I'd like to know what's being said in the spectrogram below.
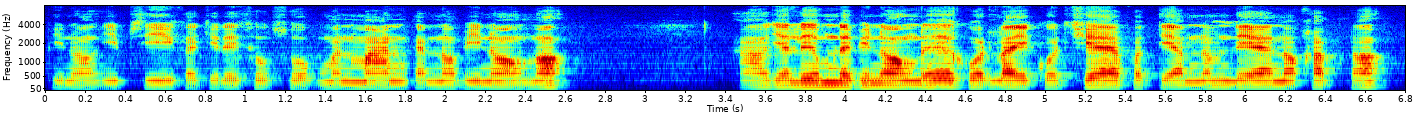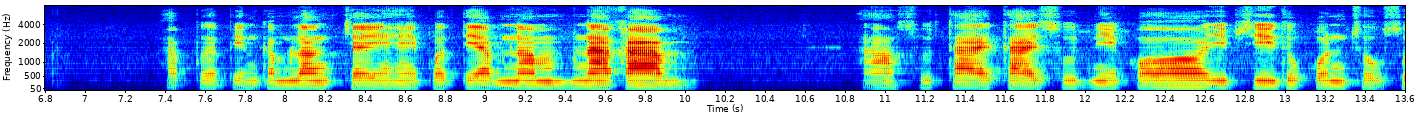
พี่น้องอีฟซี่ก็จะได้โศกๆมันๆกันเนาะพี่น้องเนาะเอาอย่าลืมนะพี่น้องเด้อกดไลค์กดแชร์พอเตรียมน้ำแดงเนาะครับเนาะครับเพื่อเป็นกำลังใจให้พอเตรียมนำหน้าคามเอาสุดท้ายท้ายสุดนี่ขออีฟซีทุกคนโศ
